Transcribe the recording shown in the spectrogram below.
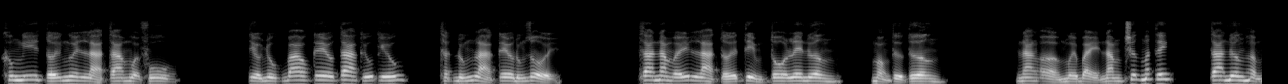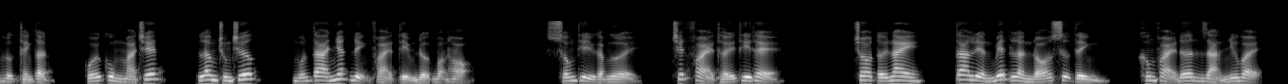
không nghĩ tới ngươi là ta muội phu. Tiểu nhục bao kêu ta cứu cứu, thật đúng là kêu đúng rồi. Ta năm ấy là tới tìm tô lê nương, mỏng tử tương. Nàng ở 17 năm trước mất tích, ta nương hầm hực thành tật, cuối cùng mà chết, lâm chúng trước, muốn ta nhất định phải tìm được bọn họ. Sống thì gặp người, chết phải thấy thi thể. Cho tới nay, ta liền biết lần đó sự tình, không phải đơn giản như vậy.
